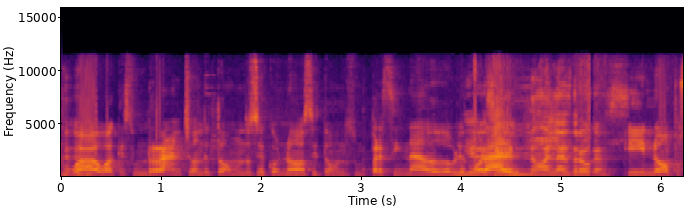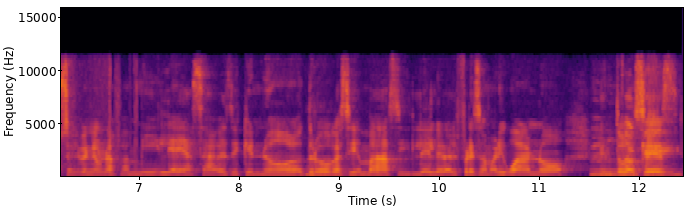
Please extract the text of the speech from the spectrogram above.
Chihuahua, que es un rancho donde todo el mundo se conoce y todo el mundo es un persinado, doble moral. no a las drogas. Y no, pues él venía de una familia, ya sabes, de que no, drogas y demás, y él era el fresa marihuano. Mm, entonces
